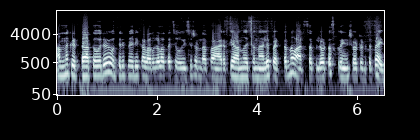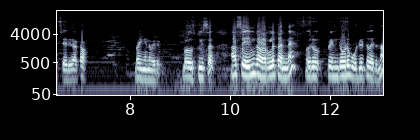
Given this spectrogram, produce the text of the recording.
അന്ന് കിട്ടാത്തവര് ഒത്തിരി പേര് കളറുകളൊക്കെ ചോദിച്ചിട്ടുണ്ട്. അപ്പൊ ആരൊക്കെയാണെന്ന് വെച്ചെന്നാൽ പെട്ടെന്ന് വാട്സപ്പിലോട്ട് സ്ക്രീൻഷോട്ട് എടുത്തിട്ട് അയച്ചു തരിക കേട്ടോ അപ്പൊ ഇങ്ങനെ വരും. ബ്ലൗസ് പീസ് ആ സെയിം കളറിൽ തന്നെ ഒരു പ്രിന്റോട് കൂടിയിട്ട് വരുന്ന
